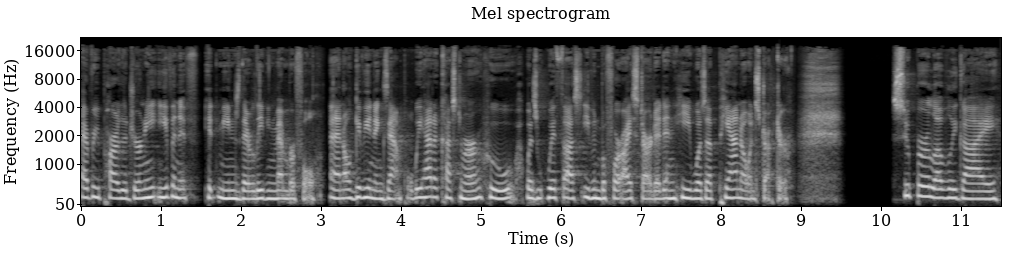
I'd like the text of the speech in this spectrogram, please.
every part of the journey, even if it means they're leaving memberful. And I'll give you an example. We had a customer who was with us even before I started, and he was a piano instructor. Super lovely guy,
